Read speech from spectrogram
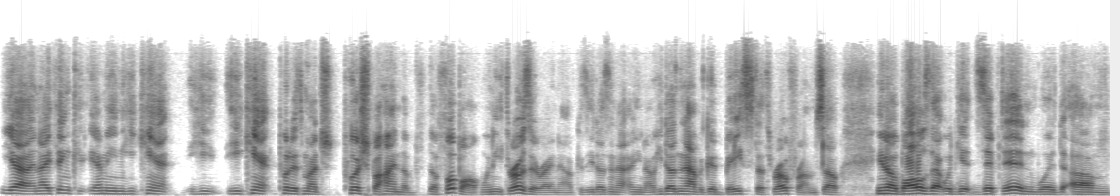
Yeah, and I think I mean he can't he he can't put as much push behind the the football when he throws it right now because he doesn't you know he doesn't have a good base to throw from. So you know balls that would get zipped in would um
